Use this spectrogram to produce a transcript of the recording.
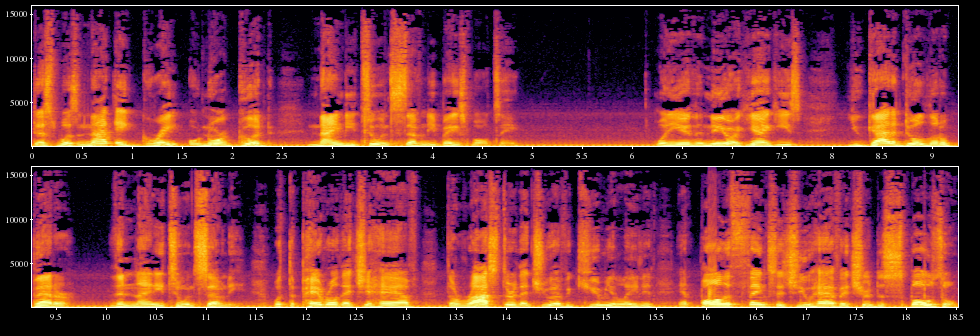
This was not a great nor good 92 and 70 baseball team. When you're the New York Yankees, you got to do a little better than 92 and 70. With the payroll that you have, the roster that you have accumulated, and all the things that you have at your disposal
